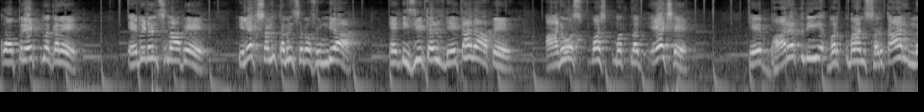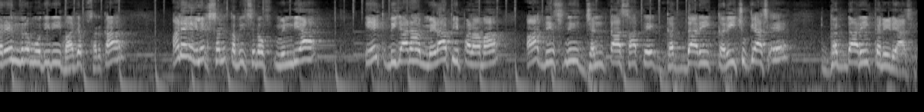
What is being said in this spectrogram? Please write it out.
cooperate ન કરે. એવિડન્સ ના આપે. ઇલેક્શન કમિશન ઓફ ઇન્ડિયા એ ડિજિટલ ડેટા ના આપે. આનો સ્પષ્ટ મતલબ એ છે કે ભારતની વર્તમાન સરકાર નરેન્દ્ર મોદીની ભાજપ સરકાર અને ઇલેક્શન કમિશન ઓફ ઇન્ડિયા એકબીજાના મેળાપીપણામાં આ દેશની જનતા સાથે ગદ્દારી કરી ચૂક્યા છે, ગદ્દારી કરી રહ્યા છે.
